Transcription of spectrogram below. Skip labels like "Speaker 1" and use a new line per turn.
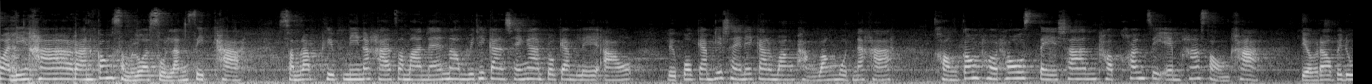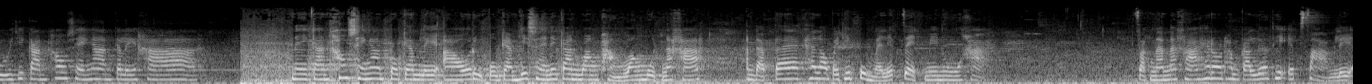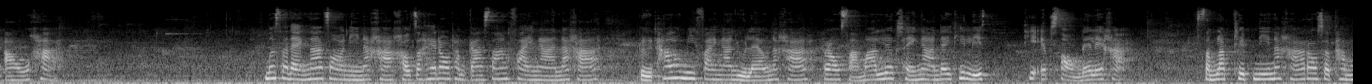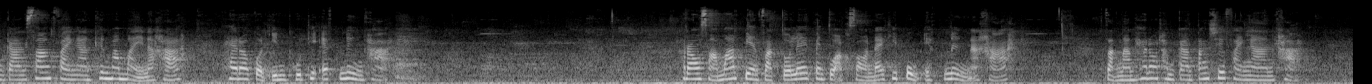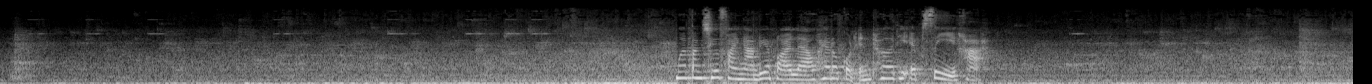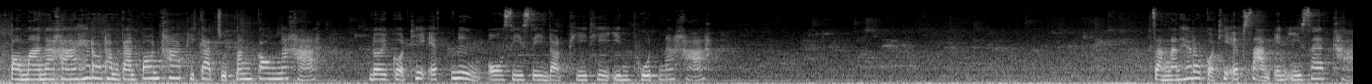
สวัสดีค่ะ ร้านกล้องสำรวจศูนย์ลังสิตค่ะสำหรับคลิปนี้นะคะ จะมาแนะนำวิธีการใช้งานโปรแกรม Layout หรือโปรแกรมที่ใช้ในการวางผังวางหมุดนะคะ ของกล้อง Total Station Topcon GM52 ค่ะ เดี๋ยวเราไปดูวิธีการเข้าใช้งานกันเลยค่ะ ในการเข้าใช้งานโปรแกรม Layout หรือโปรแกรมที่ใช้ในการวางผังวางหมุดนะคะ อันดับแรกให้เราไปที่ปุ่มหมายเลข 7 เมนูค่ะ จากนั้นนะคะให้เราทำการเลือกที่ F3 Layout ค่ะ เมื่อแสดงหน้าจอนี้นะคะ เขาจะให้เราทำการสร้างไฟล์งานนะคะ หรือถ้าเรามีไฟล์งานอยู่แล้วนะคะ เราสามารถเลือกใช้งานได้ที่ list ที่ F2 ได้เลยค่ะสำหรับคลิปนี้นะคะ เราจะทำการสร้างไฟล์งานขึ้นมาใหม่นะคะ ให้เรากด input ที่ F1 ค่ะ เราสามารถเปลี่ยนจากตัวเลขเป็นตัวอักษรได้ที่ปุ่ม F1 นะคะ จากนั้นให้เราทำการตั้งชื่อไฟล์งานค่ะ เมื่อตั้งชื่อไฟล์งานเรียบร้อยแล้วให้เรากด enter ที่ F4 ค่ะ ต่อมานะคะให้เราทำการป้อนค่าพิกัดจุดตั้งกล้องนะคะ โดยกดที่ F1 occ.pt input นะคะจากนั้นให้เรากดที่ F3 nez ค่ะ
